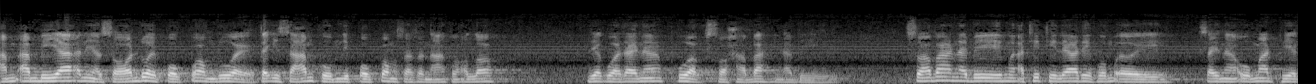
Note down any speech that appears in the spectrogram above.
อัมอัมบียะเนี่ยสอนด้วยปกป้องด้วย แต่อีสามกลุ่มนี่ปกป้องศาสนาของอัลลอฮ์เรียกว่าอะไรนะ พวกสฮาบะนบีสฮาบะนบี เมื่ออาทิตย์ที่แล้วที่ผมเอ่ยไซนาอุมัดเพียง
